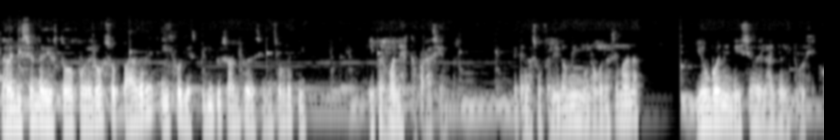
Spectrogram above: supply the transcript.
La bendición de Dios Todopoderoso, Padre, Hijo y Espíritu Santo descienda sobre ti y permanezca para siempre. Que tengas un feliz domingo, una buena semana y un buen inicio del año litúrgico,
